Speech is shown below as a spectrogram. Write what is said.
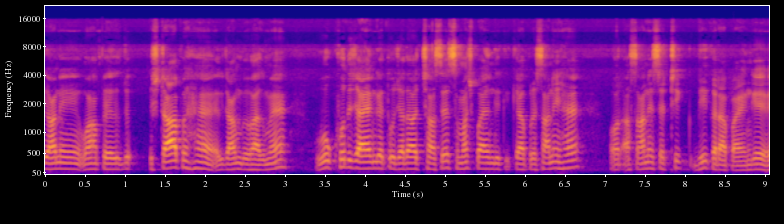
यानी वहाँ पे जो स्टाफ हैं एग्ज़ाम विभाग में वो खुद जाएँगे तो ज़्यादा अच्छा से समझ पाएँगे कि क्या परेशानी है और आसानी से ठीक भी करा पाएँगे।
